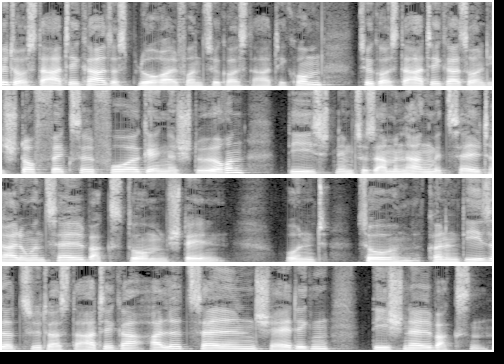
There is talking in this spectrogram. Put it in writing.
Zytostatika, also das Plural von Zygostaticum. Zygostatika sollen die Stoffwechselvorgänge stören, die im Zusammenhang mit Zellteilung und Zellwachstum stehen. Und so können diese Zytostatika alle Zellen schädigen, die schnell wachsen.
